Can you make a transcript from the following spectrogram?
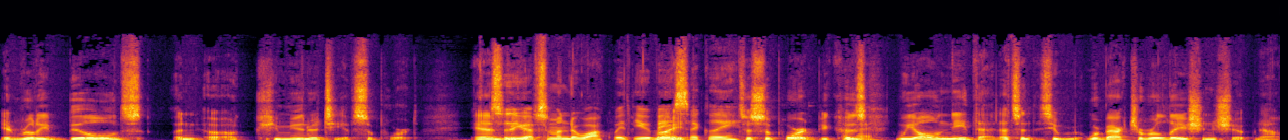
it really builds an, a community of support. And so because, you have someone to walk with you, basically, right, to support because okay. we all need that. That's a, see, we're back to relationship now.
